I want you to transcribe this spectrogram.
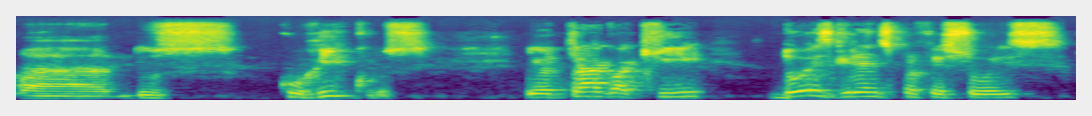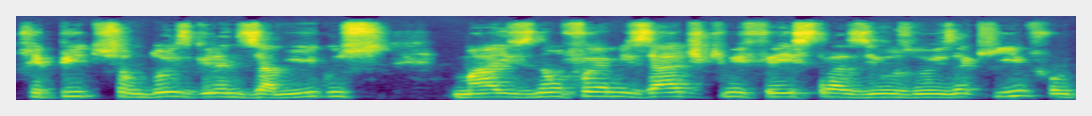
uh, dos currículos. Eu trago aqui dois grandes professores, repito, são dois grandes amigos, mas não foi a amizade que me fez trazer os dois aqui, foi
